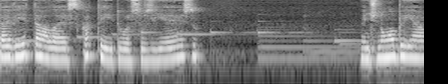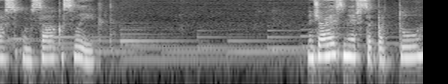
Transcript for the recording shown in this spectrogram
Tai vietā, lai skatītos uz Jēzu, viņš nobijās un sāka slīgt. Viņš aizmirsa pat to,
